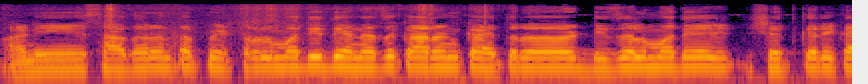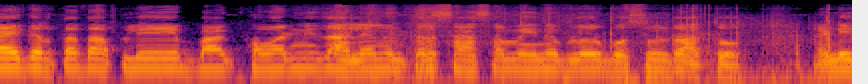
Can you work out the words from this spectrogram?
आणि साधारणतः पेट्रोलमध्ये देण्याचं कारण काय? तर डिझेलमध्ये शेतकरी काय करतात? आपली बाग फवारणी झाल्यानंतर सहा सहा महिने ब्लोअर बसून राहतो. आणि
